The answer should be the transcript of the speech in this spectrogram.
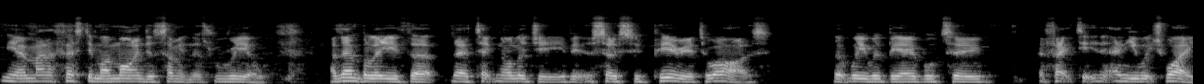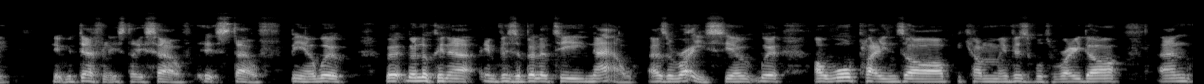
you know, manifest in my mind as something that's real. I don't believe that their technology, if it was so superior to ours, that we would be able to affect it in any which way. It would definitely stay south. It's stealth. You know, we're we're, we're looking at invisibility now as a race. You know, we're our warplanes are become invisible to radar, and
